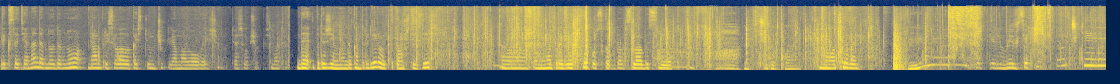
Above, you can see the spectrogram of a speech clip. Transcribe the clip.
И, кстати, она давно-давно нам присылала костюмчик для малого еще. Сейчас, в общем, посмотрим. Да, подожди, мне надо контролировать, потому что здесь а, у меня пройдет фокус, когда слабый свет. Это что такое? Ну, открывай. М, как я люблю всякие штучки.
